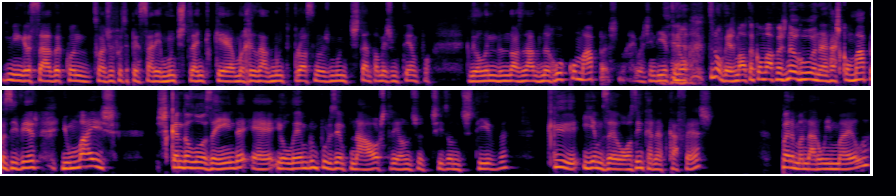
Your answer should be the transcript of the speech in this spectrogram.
engraçada quando tu às vezes a pensar, é muito estranho porque é uma realidade muito próxima, mas muito distante ao mesmo tempo. Eu lembro de nós andarmos na rua com mapas, não é? Hoje em dia tu, não, tu não vês malta com mapas na rua, não é? Vais com mapas e vês, e o mais escandaloso ainda é, eu lembro-me, por exemplo, na Áustria, onde, onde estive, que íamos aos internet cafés para mandar um e-mail,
